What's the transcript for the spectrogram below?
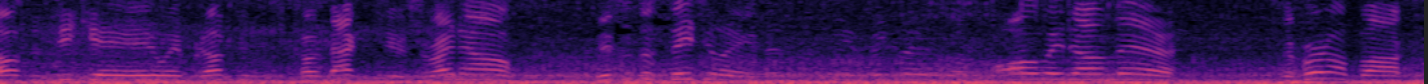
Thompson TK 808 Productions coming back to you. So right now, this is the staging lane. All the way down there. The burnout box.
